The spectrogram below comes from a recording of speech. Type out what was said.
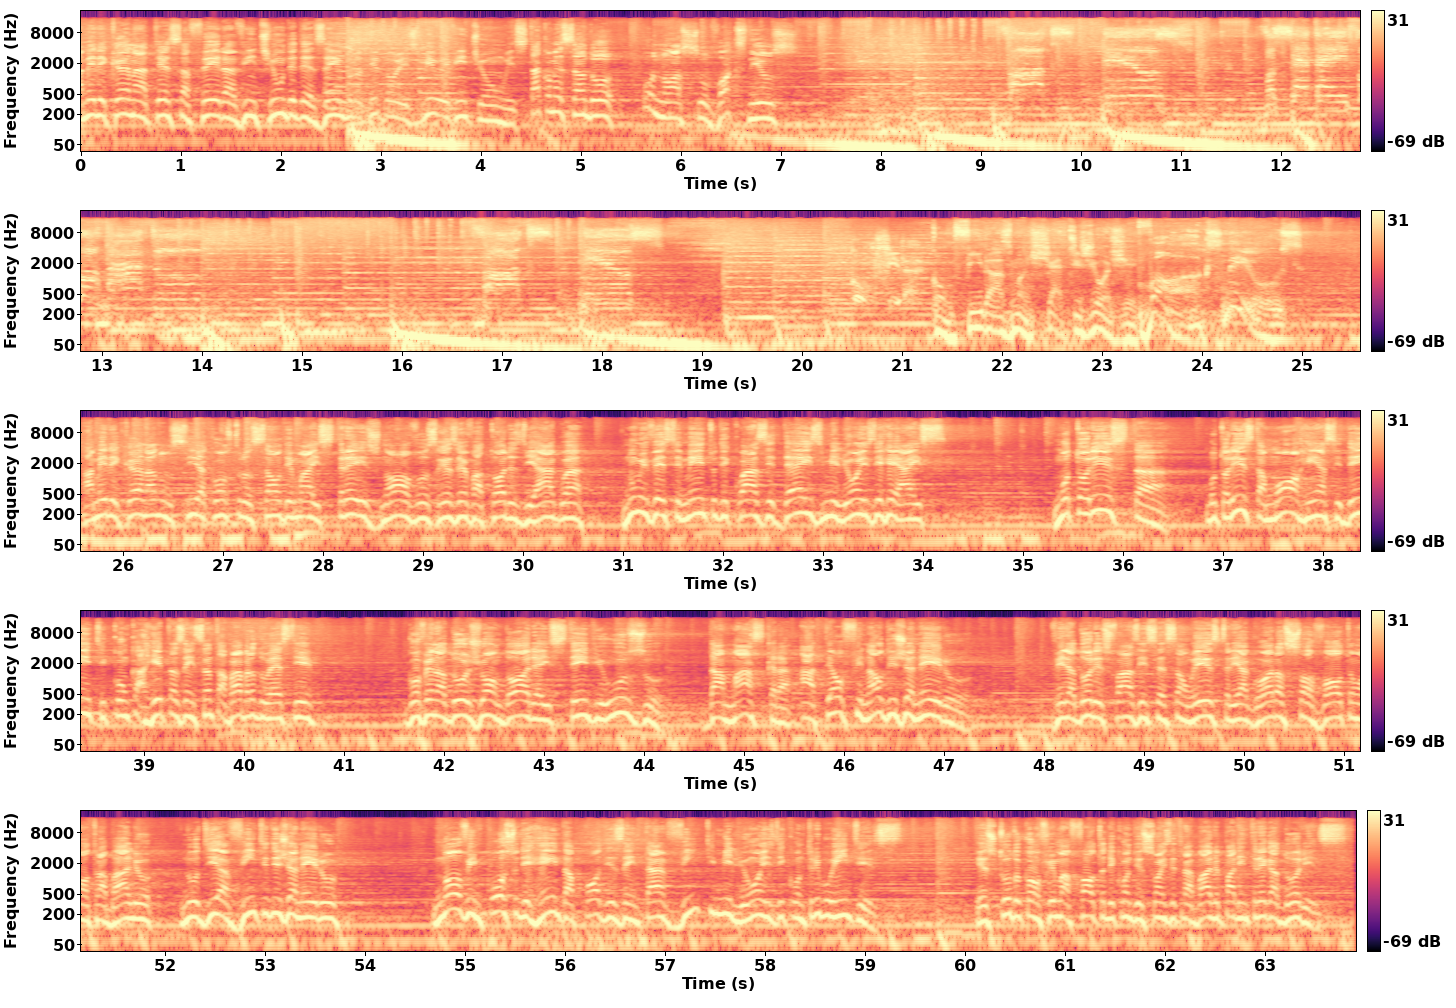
Americana, terça-feira, 21 de dezembro de 2021. Está começando o nosso Vox News. Vox News. Você tem informado. Vox News. Confira. Confira as manchetes de hoje. Vox News. Americana anuncia a construção de mais três novos reservatórios de água num investimento de quase 10 milhões de reais. Motorista, motorista morre em acidente com carretas em Santa Bárbara do Oeste. Governador João Dória estende uso da máscara até o final de janeiro. Vereadores fazem sessão extra e agora só voltam ao trabalho no dia 20 de janeiro. Novo imposto de renda pode isentar 20 milhões de contribuintes. Estudo confirma a falta de condições de trabalho para entregadores.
